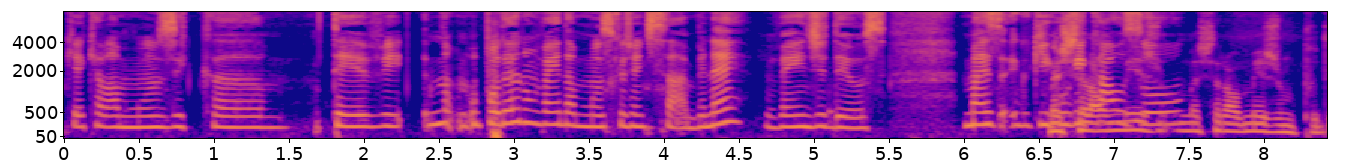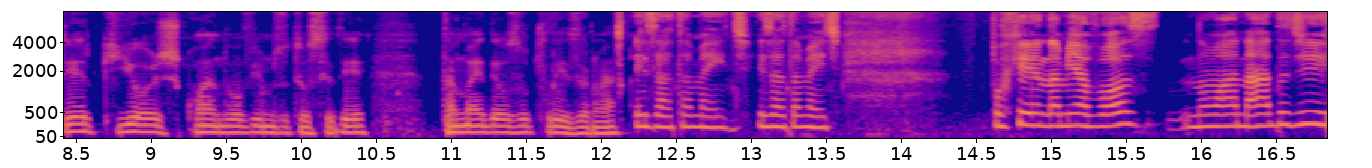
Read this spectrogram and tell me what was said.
que aquela música teve. O poder não vem da música, a gente sabe, né? Vem de Deus. Mas o que, Mas o que será, o causou. mesmo, mas será o mesmo poder que hoje, quando ouvimos o teu CD, também Deus utiliza, não é? Exatamente, exatamente. Porque na minha voz não há nada de.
